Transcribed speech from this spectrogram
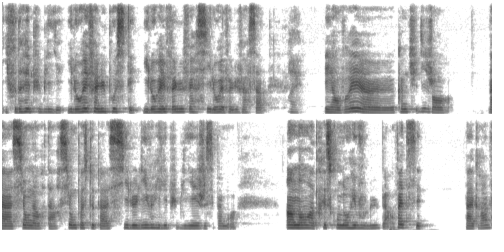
Il faudrait publier, il aurait fallu poster, il aurait fallu faire ci, il aurait fallu faire ça. Et en vrai, euh, comme tu dis, genre, bah, si on est en retard, si on poste pas, si le livre il est publié, je sais pas moi, un an après ce qu'on aurait voulu, bah, en fait, c'est pas grave.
